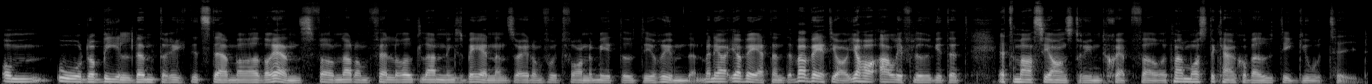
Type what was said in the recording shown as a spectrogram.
om ord och bild inte riktigt stämmer överens för när de fäller ut landningsbenen så är de fortfarande mitt ute i rymden. Men jag, jag vet inte, vad vet jag? Jag har aldrig flugit ett, ett marsianskt rymdskepp förut. Man måste kanske vara ute i god tid.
